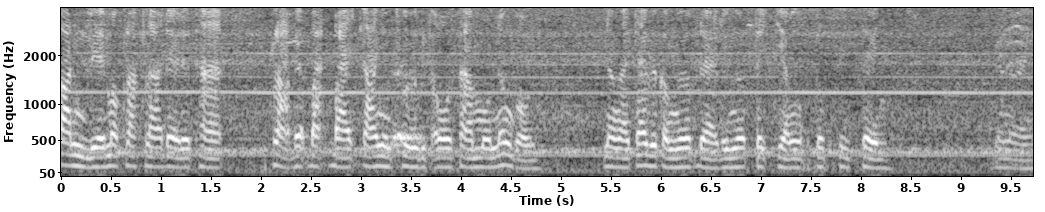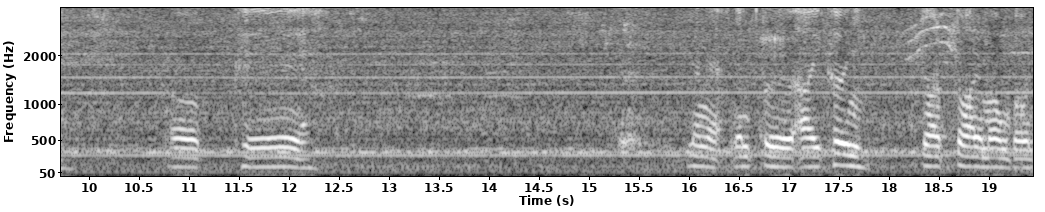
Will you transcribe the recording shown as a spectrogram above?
បានលាយមកខ្លះខ្លះៗដែរដែលថាផ្លាកវាបាក់បែកការខ្ញុំធ្វើវីដេអូសាមមុនហ្នឹងបងហ្នឹងហើយតែវាក៏ងើបដែរវាងើបតិចជាងបន្ទប់ផ្សេងផ្សេងៗហ្នឹងហើយអូខេហ្នឹងហើយខ្ញុំធ្វើឲ្យឃើញផ្ទាល់ផ្ទាល់ហ្មងបងប្អូន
